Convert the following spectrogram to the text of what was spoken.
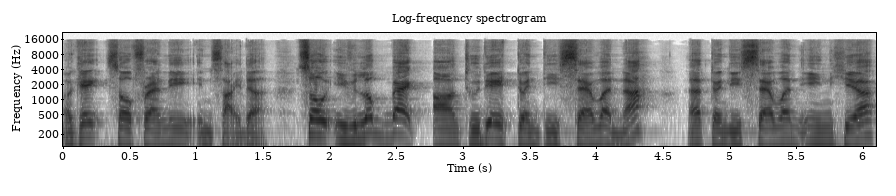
Okay, so friendly insider. So if you look back on today 27, uh, uh 27 in here,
